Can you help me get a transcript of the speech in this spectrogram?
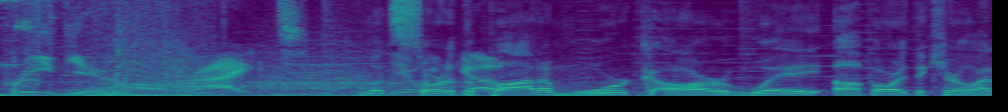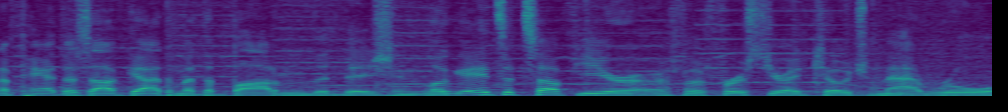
preview. All right. Let's Here start we at the bottom, work our way up. All right, the Carolina Panthers, I've got them at the bottom of the division. Look, it's a tough year for first year head coach Matt Rhule,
